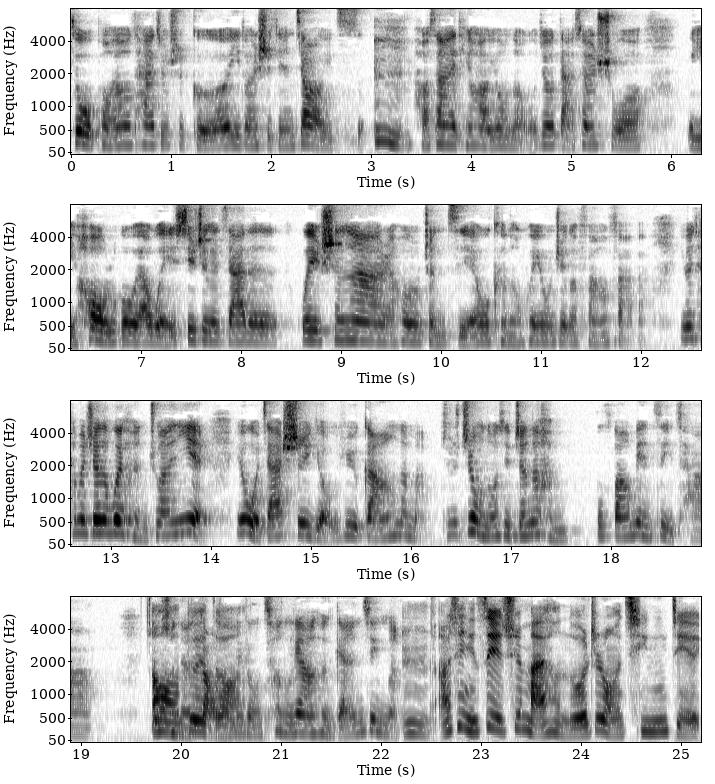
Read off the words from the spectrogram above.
就我朋友他就是隔一段时间叫一次，嗯好像还挺好用的。我就打算说，以后如果我要维系这个家的卫生啊，然后整洁，我可能会用这个方法吧，因为他们真的会很专业。因为我家是有浴缸的嘛，就是这种东西真的很不方便自己擦，就哦对的搞的那种蹭亮很干净嘛。嗯，而且你自己去买很多这种清洁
